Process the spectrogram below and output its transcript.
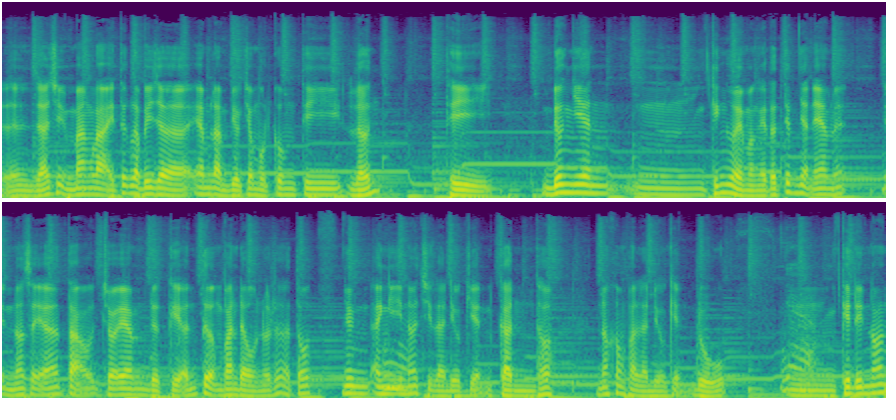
ờ, giá trị mang lại tức là bây giờ em làm việc cho một công ty lớn thì đương nhiên cái người mà người ta tiếp nhận em đấy nó sẽ tạo cho em được cái ấn tượng ban đầu nó rất là tốt nhưng anh nghĩ ừ. nó chỉ là điều kiện cần thôi nó không phải là điều kiện đủ yeah. Dạ. cái đấy nó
